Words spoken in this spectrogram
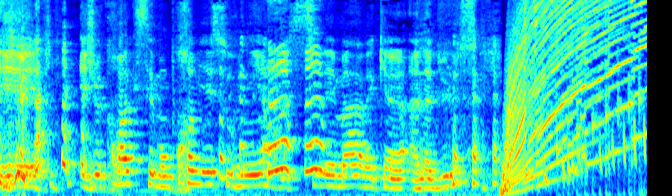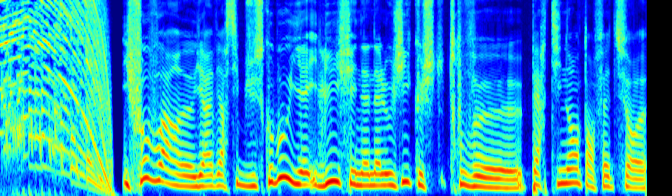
et, je crois que c'est mon premier souvenir de cinéma avec un, un adulte. Il faut voir euh, Irréversible jusqu'au bout. Il y a- lui, il fait une analogie que je trouve euh, pertinente en fait sur euh,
